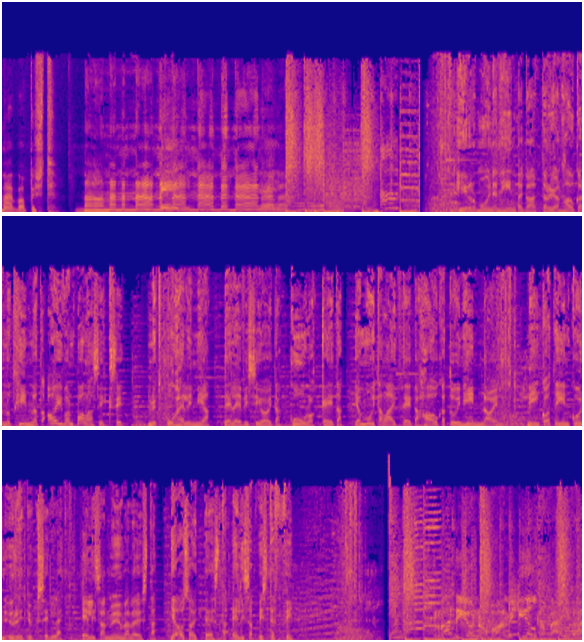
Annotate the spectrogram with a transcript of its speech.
Mä en vaan pysty. Na, na, na, na, na, Ei. na, na, na, na, na. Hirmuinen hintakaattori on haukannut hinnat aivan palasiksi. Nyt puhelimia, televisioita, kuulokkeita ja muita laitteita haukatuin hinnoin. Niin kotiin kuin yrityksille. Elisan myymälöistä ja osoitteesta elisa.fi. Radio Novan iltapäivä.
